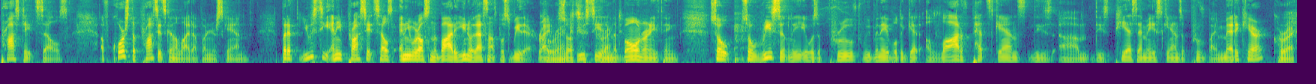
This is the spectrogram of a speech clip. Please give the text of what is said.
prostate cells, of course the prostate's going to light up on your scan. But if you see any prostate cells anywhere else in the body, you know that's not supposed to be there, right? Correct. So if you see it in the bone or anything. So so recently it was approved. We've been able to get a lot of PET scans, these um, these PSMA scans approved by Medicare. Correct.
